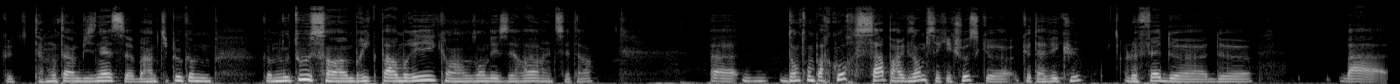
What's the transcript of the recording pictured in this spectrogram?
que tu as monté un business bah, un petit peu comme comme nous tous, hein, brique par brique, en faisant des erreurs, etc. Euh, dans ton parcours, ça, par exemple, c'est quelque chose que, que tu as vécu, le fait de, de, bah,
